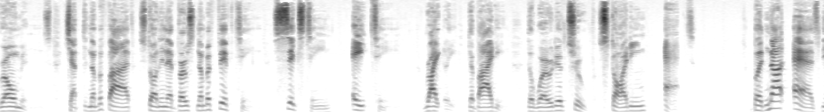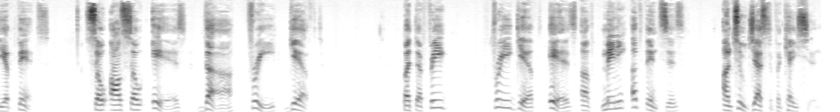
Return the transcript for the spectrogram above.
Romans chapter number 5, starting at verse number 15, 16, 18. Rightly dividing the word of truth, starting at. But not as the offense, so also is the free gift. But the free free gift is of many offenses unto justification.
